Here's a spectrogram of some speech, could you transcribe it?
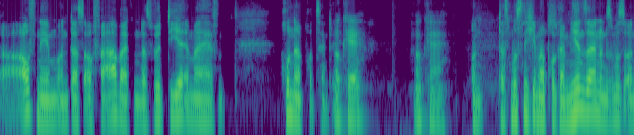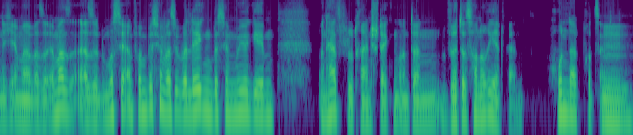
aufnehmen und das auch verarbeiten. Das wird dir immer helfen. 100 Prozent. Okay. Okay. Und das muss nicht immer Programmieren sein und es muss auch nicht immer was auch immer. Also du musst dir einfach ein bisschen was überlegen, ein bisschen Mühe geben und Herzblut reinstecken und dann wird das honoriert werden. 100 Prozent. Mhm.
